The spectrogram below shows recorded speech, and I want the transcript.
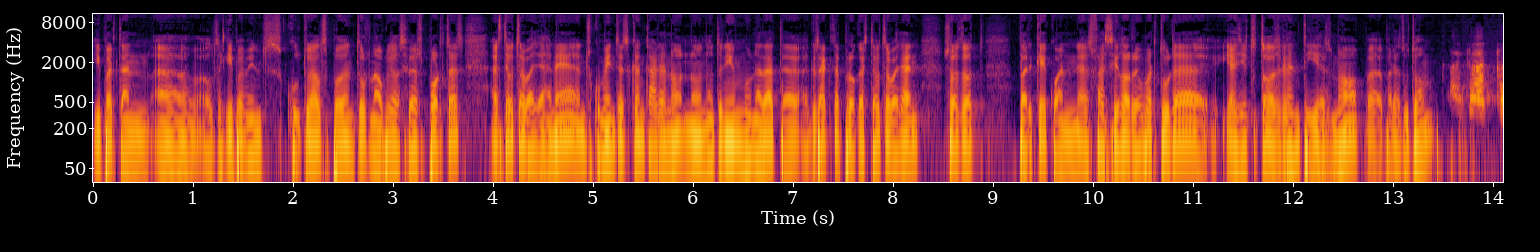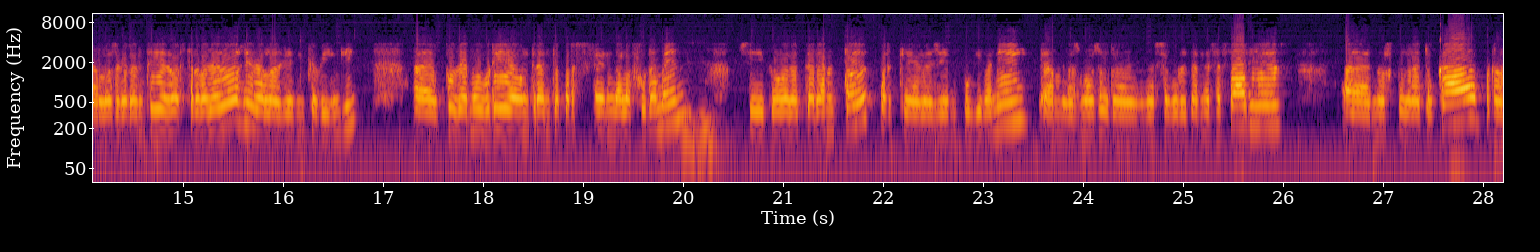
i per tant eh, els equipaments culturals poden tornar a obrir les seves portes. Esteu treballant, eh? ens comentes que encara no, no, no tenim una data exacta però que esteu treballant sobretot perquè quan es faci la reobertura hi hagi totes les garanties no? per, per a tothom. Exacte, les garanties dels treballadors i de la gent que vingui. Eh, podem obrir un 30% de l'aforament, uh. -huh. o sigui que ho adaptarem tot perquè la gent pugui venir amb les mesures de seguretat necessàries, eh, no es podrà tocar, però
